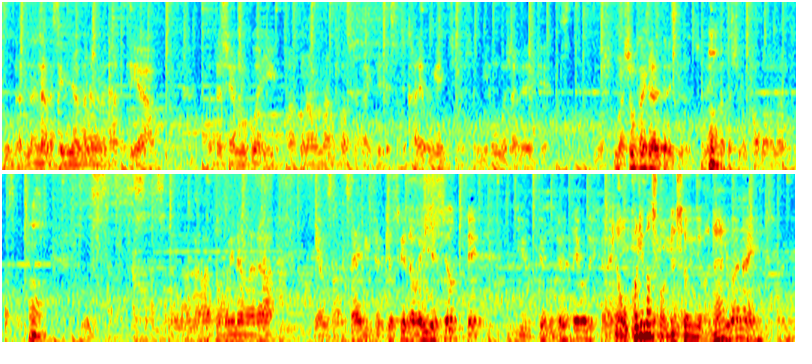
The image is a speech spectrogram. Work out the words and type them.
となななんかセミナーかなんかであっていや私は向こうにパートナーのなんとかさんがいてですね彼は現地の人に日本語喋れてまあ紹介されたりするんですよね、うん。私のパートナーなんとかさんです、うん。うっさくさそうだなと思いながら「矢部さん最後気をつけた方がいいですよ」って言っても絶対こと聞かない。怒りますもんねそういえばね。言わないですよね。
